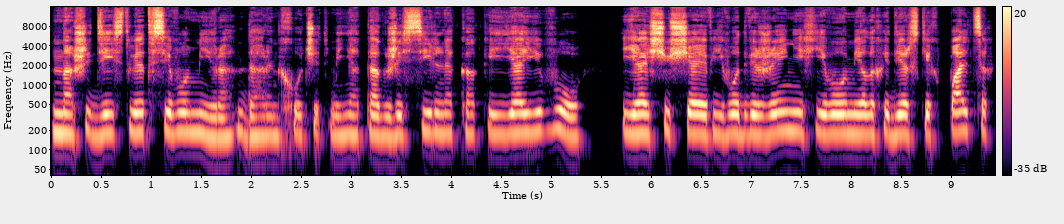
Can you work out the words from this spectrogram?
наши действия от всего мира. Даррен хочет меня так же сильно, как и я его. Я ощущаю в его движениях, его умелых и дерзких пальцах,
